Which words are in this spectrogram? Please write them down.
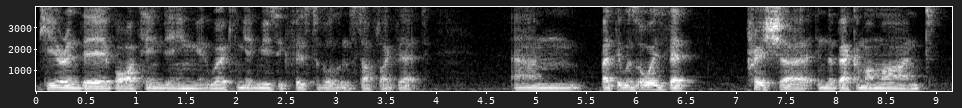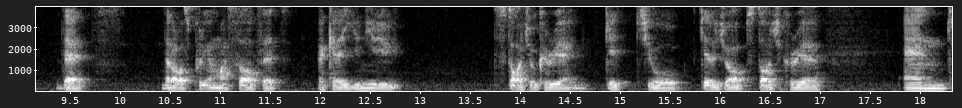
here and there, bartending and working at music festivals and stuff like that. Um, but there was always that pressure in the back of my mind that that I was putting on myself that okay you need to start your career and get your get a job start your career. And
